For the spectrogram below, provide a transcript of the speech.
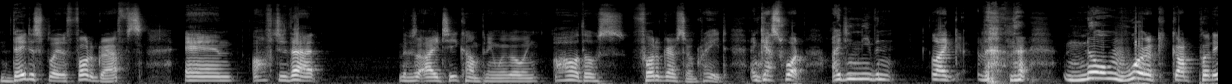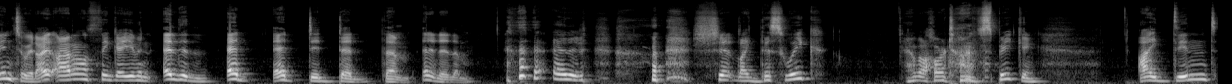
They display the photographs, and after that, there was an IT company were going, "Oh, those photographs are great." And guess what? I didn't even like no work got put into it. I, I don't think I even edited ed, edited them. Edited them. edit shit like this week. I have a hard time speaking. I didn't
